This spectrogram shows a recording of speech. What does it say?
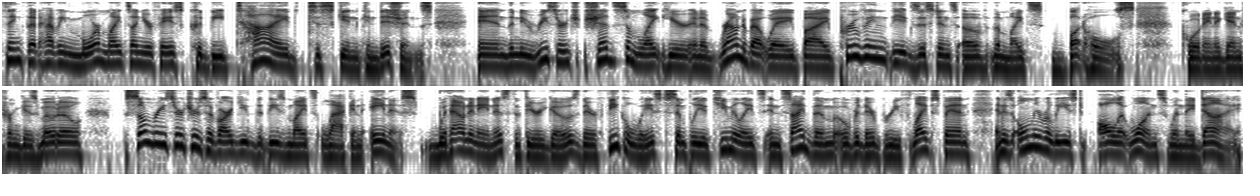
think that having more mites on your face could be tied to skin conditions. And the new research sheds some light here in a roundabout way by proving the existence of the mites' buttholes. Quoting again from Gizmodo, some researchers have argued that these mites lack an anus. Without an anus, the theory goes, their fecal waste simply accumulates inside them over their brief lifespan and is only released all at once when they die.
